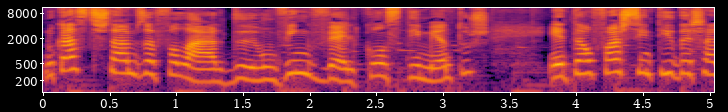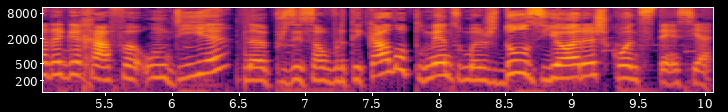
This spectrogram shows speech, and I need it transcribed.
No caso de estarmos a falar de um vinho velho com sedimentos, então faz sentido deixar a garrafa um dia na posição vertical ou pelo menos umas 12 horas com antecedência.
